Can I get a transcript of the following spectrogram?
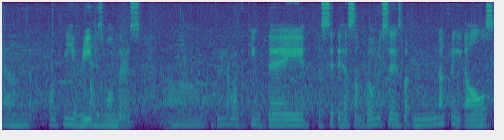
And let me read his wonders. Uh, during the King Day, the city has some bonuses, but nothing else.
